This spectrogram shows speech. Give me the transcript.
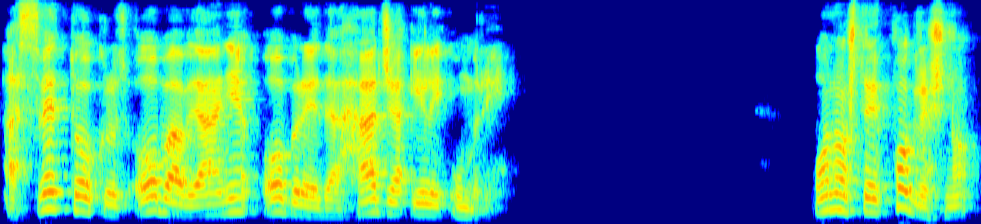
a sve to kroz obavljanje obreda hađa ili umri. Ono što je pogrešno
